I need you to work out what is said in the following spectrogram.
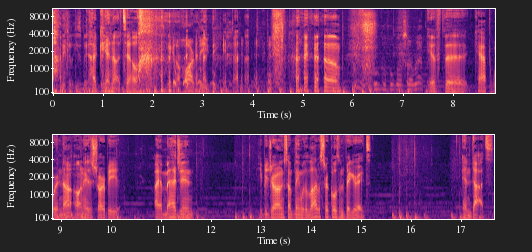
He's making, he's making I a beat. cannot tell. He's making a hard beat. um, if the cap were not on his sharpie, I imagine he'd be drawing something with a lot of circles and figure eights and dots.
